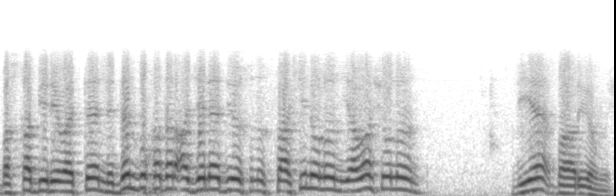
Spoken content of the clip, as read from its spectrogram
Başka bir rivayette neden bu kadar acele ediyorsunuz? Sakin olun, yavaş olun diye bağırıyormuş.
